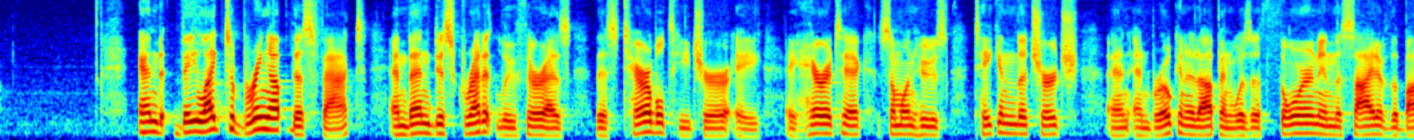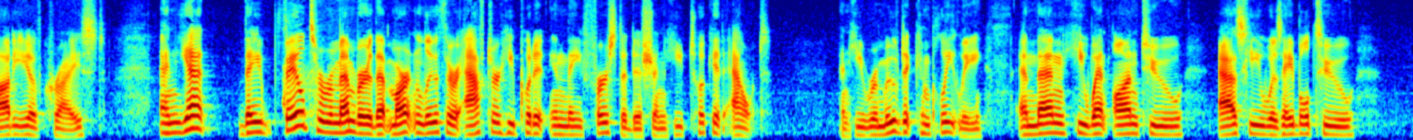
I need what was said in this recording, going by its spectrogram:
And they like to bring up this fact and then discredit Luther as this terrible teacher, a, a heretic, someone who's taken the church and, and broken it up and was a thorn in the side of the body of Christ. And yet, they failed to remember that Martin Luther, after he put it in the first edition, he took it out and he removed it completely. And then he went on to, as he was able to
